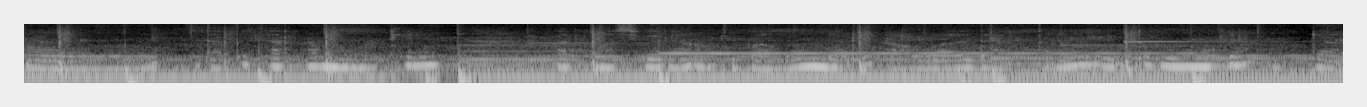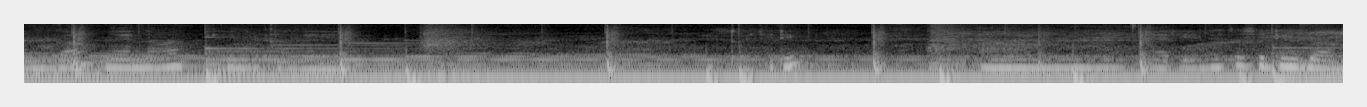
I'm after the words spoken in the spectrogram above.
Hmm, tapi karena mungkin atmosfer yang aku bangun dari hari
